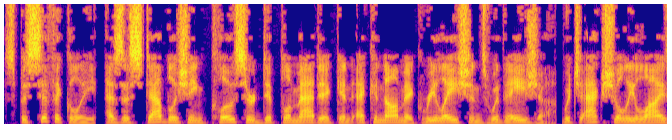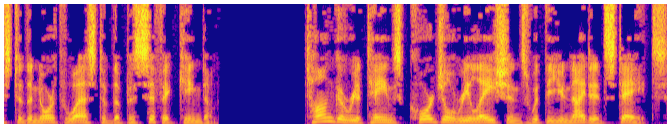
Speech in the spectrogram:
specifically, as establishing closer diplomatic and economic relations with Asia which actually lies to the northwest of the Pacific Kingdom. Tonga retains cordial relations with the United States.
